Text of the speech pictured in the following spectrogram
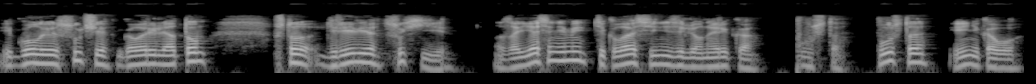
и голые сучья говорили о том, что деревья сухие. За ясенями текла сине-зеленая река. Пусто, пусто и никого.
